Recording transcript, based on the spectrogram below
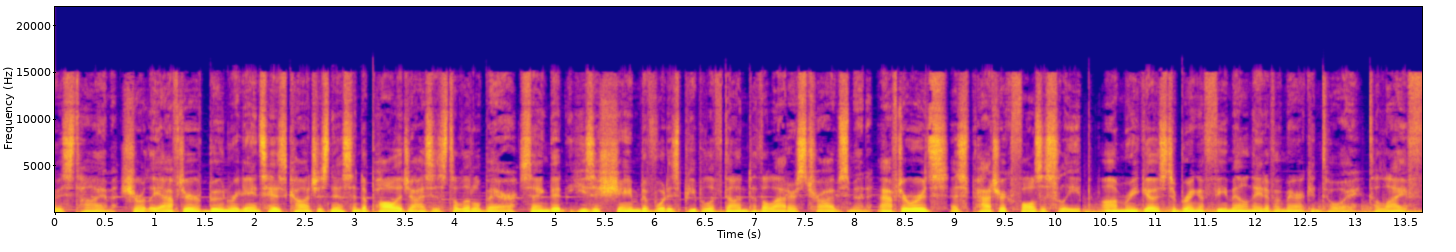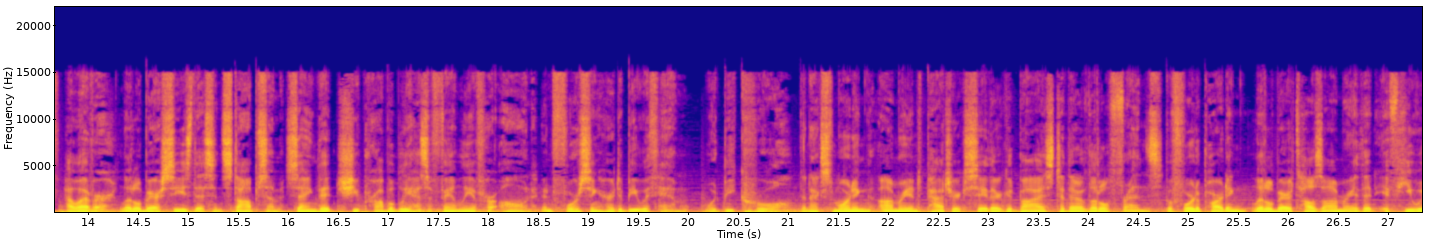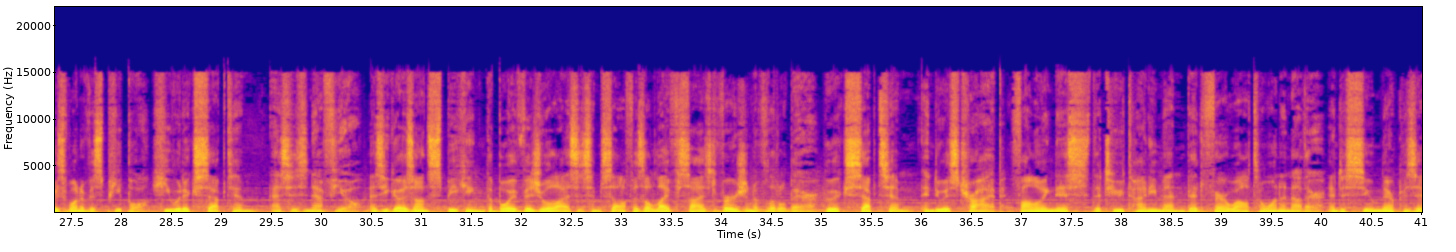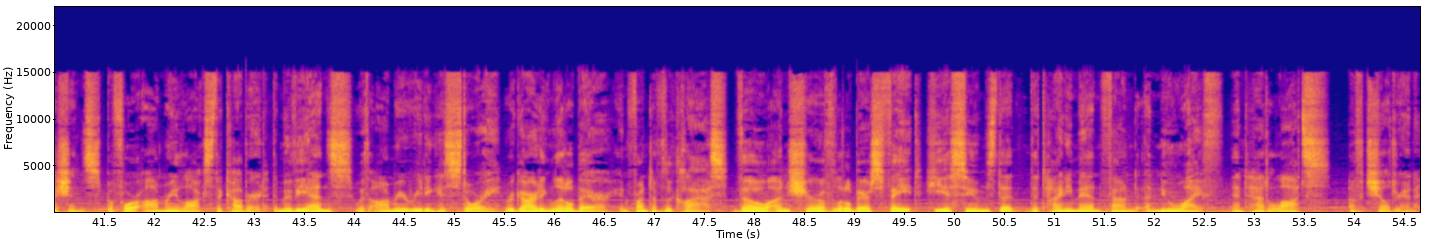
his time. Shortly after, Boone regains his consciousness and apologizes to Little Bear, saying that he's ashamed of what his people have done to the latter's tribesmen. Afterwards, as Patrick falls asleep, Omri goes to bring a female Native American toy to life. However, Little Bear sees this and stops him, saying that she probably has a family of her own, and forcing her to be with him would be cruel. The next morning, Omri and Patrick say their goodbyes to their little friends. Before departing, Little Bear tells Omri that if he was one of his people, he would accept him as his nephew. As he goes on speaking, the boy visualizes himself as a life sized version of Little Bear, who accepts him into his tribe. Following this, the two tiny men bid farewell to one another and assume their positions before Omri locks the cupboard. The movie ends with Omri reading his story regarding Little Bear in front of the class. Though unsure of Little Bear's fate, he assumes that the tiny man found a new wife and had lots of children.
